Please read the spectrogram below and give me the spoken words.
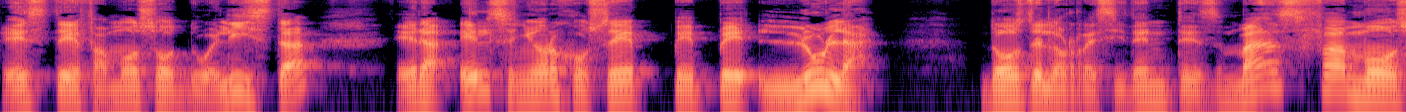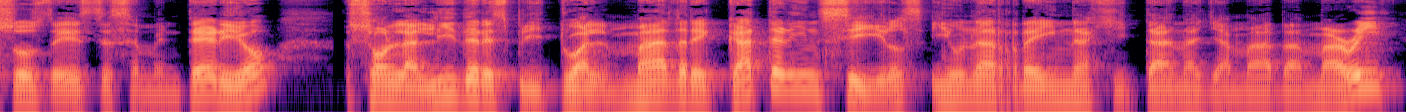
Este famoso duelista era el señor José Pepe Lula. Dos de los residentes más famosos de este cementerio son la líder espiritual Madre Catherine Seals y una reina gitana llamada Marie.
